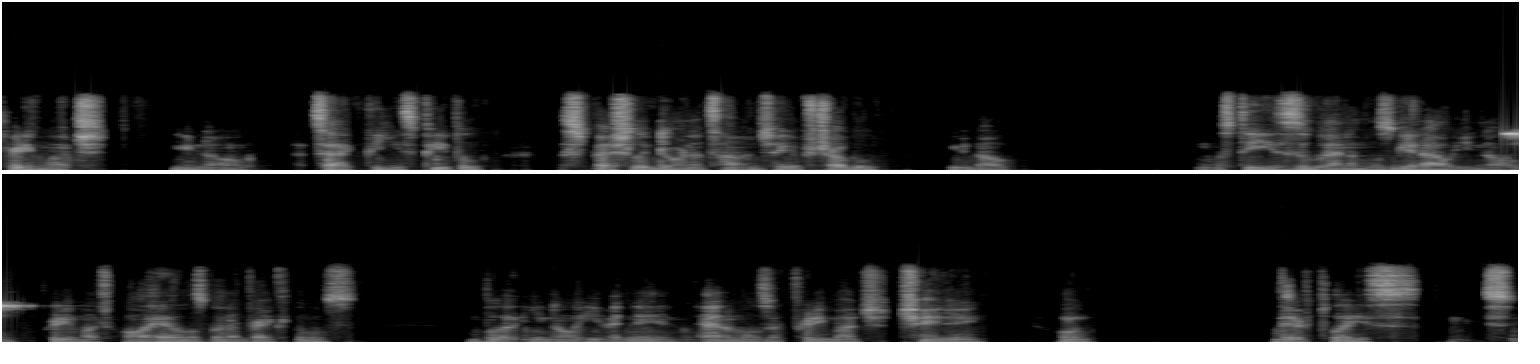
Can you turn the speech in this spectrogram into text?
pretty much, you know, attack these people, especially during the time of Jacob's trouble, you know. Once these zoo animals get out, you know, pretty much all hell is gonna break loose. But you know, even then, animals are pretty much changing um, their place. Let me see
